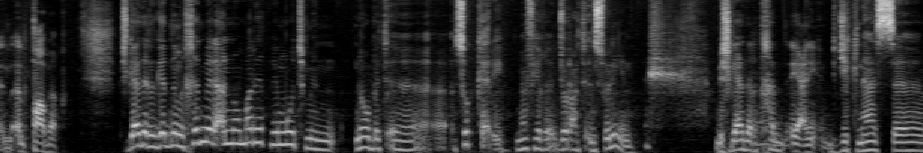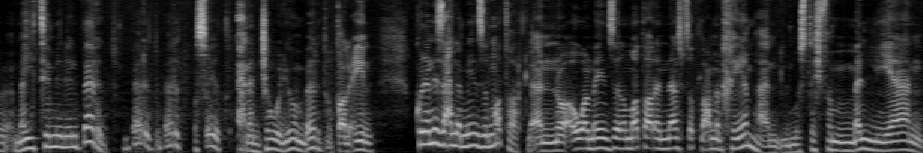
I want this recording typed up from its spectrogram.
ال الطابق. مش قادر تقدم الخدمه لأنه مريض بيموت من نوبة آه، سكري ما في جرعة إنسولين. مش قادر تخد يعني بيجيك ناس آه، ميتة من البرد برد برد بسيط. إحنا الجو اليوم برد وطالعين. كنا نزعل لما ينزل مطر لأنه أول ما ينزل المطر الناس بتطلع من خيمها. المستشفى مليان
